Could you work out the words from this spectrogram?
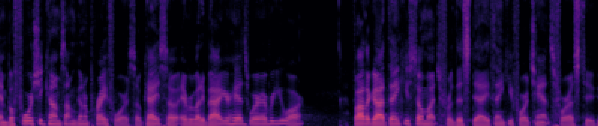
And before she comes, I'm going to pray for us, okay? So, everybody, bow your heads wherever you are. Father God, thank you so much for this day. Thank you for a chance for us to,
